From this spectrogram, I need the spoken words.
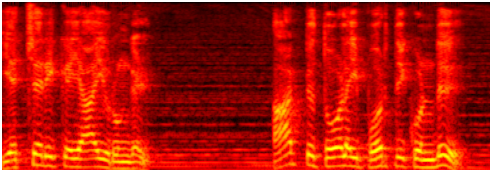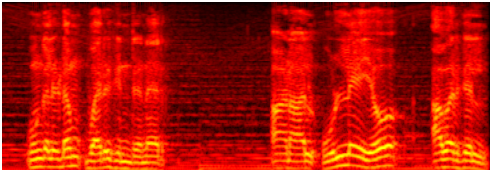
எச்சரிக்கையாயிருங்கள். ஆட்டு தோலை போர்த்தி கொண்டு உங்களிடம் வருகின்றனர். ஆனால் உள்ளேயோ அவர்கள்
